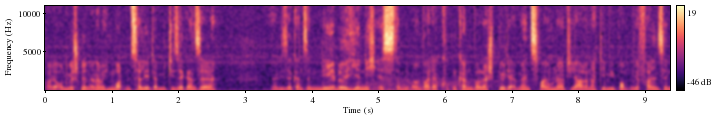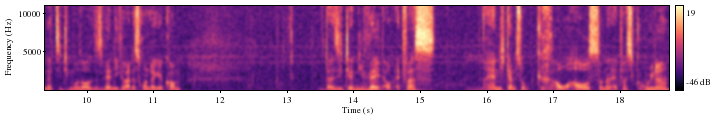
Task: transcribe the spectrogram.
bei der ungeschnittenen, habe ich Mod installiert, damit dieser ganze ja, dieser ganze Nebel hier nicht ist, damit man weiter gucken kann, weil das spielt ja immerhin 200 Jahre nachdem die Bomben gefallen sind. Das sieht immer so aus, als wären die gerade runtergekommen. Da sieht dann die Welt auch etwas, naja, nicht ganz so grau aus, sondern etwas grüner.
